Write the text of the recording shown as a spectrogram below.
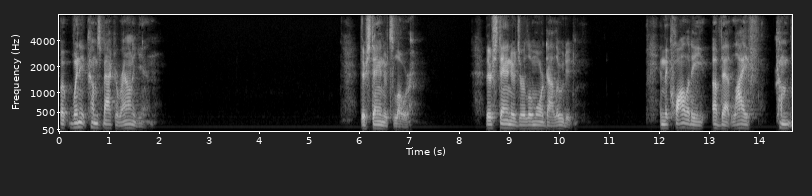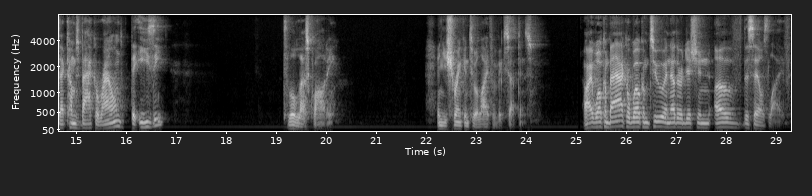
But when it comes back around again, their standards lower. Their standards are a little more diluted. And the quality of that life come, that comes back around, the easy, it's a little less quality. And you shrink into a life of acceptance. All right, welcome back or welcome to another edition of The Sales Life,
